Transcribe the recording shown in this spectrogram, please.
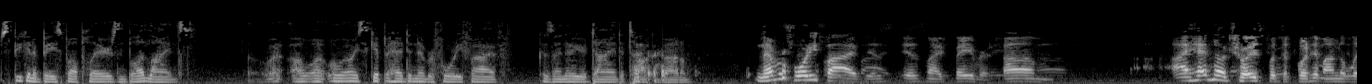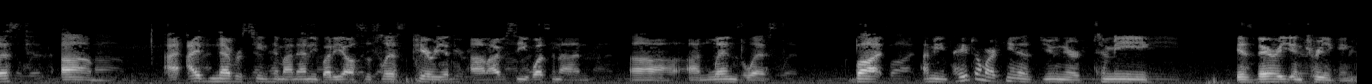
Speaking of baseball players and bloodlines, I'll, I'll, I'll skip ahead to number 45 because I know you're dying to talk about him. Number 45 is is my favorite. Um, I had no choice but to put him on the list. Um, I, I've never seen him on anybody else's list. Period. Um, obviously, he wasn't on uh, on Lynn's list, but I mean, Pedro Martinez Jr. to me is very intriguing.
